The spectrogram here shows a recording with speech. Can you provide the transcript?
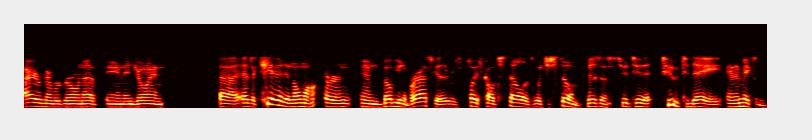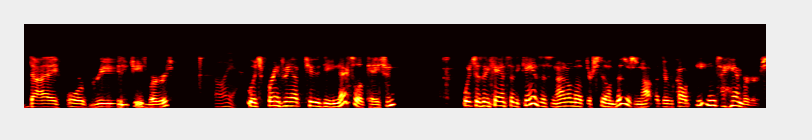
I remember growing up and enjoying. Uh, as a kid in Omaha or in, in Bellevue, Nebraska, there was a place called Stella's, which is still in business to, to, to today, and it makes them die for greasy cheeseburgers. Oh yeah. Which brings me up to the next location, which is in Kansas City, Kansas, and I don't know if they're still in business or not, but they were called Eaton's Hamburgers.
